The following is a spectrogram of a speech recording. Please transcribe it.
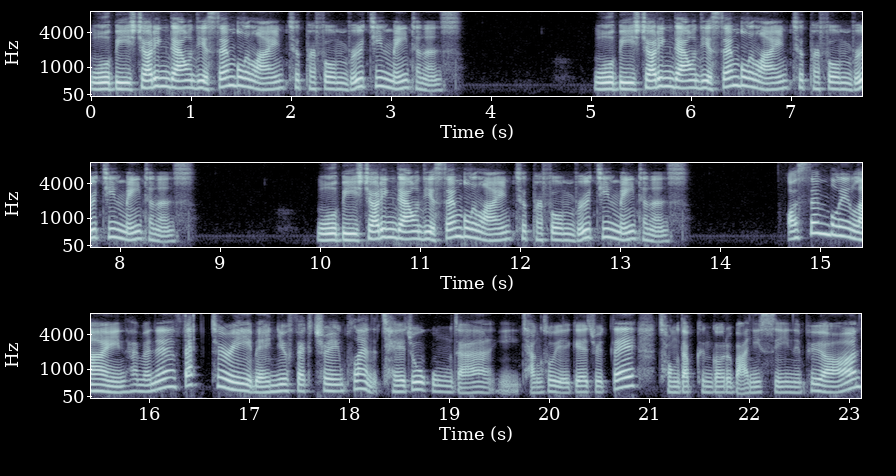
We'll be shutting down the assembly line to perform routine maintenance. We'll be shutting down the assembly line to perform routine maintenance. We'll be shutting down the assembly line to perform routine maintenance. Assembly line 하면은 factory, manufacturing plant, 제조 공장 이 장소 얘기해 줄 때 정답 근거로 많이 쓰이는 표현.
